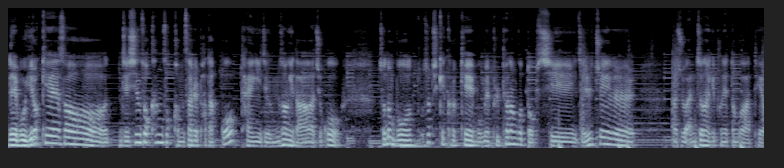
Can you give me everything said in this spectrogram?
네, 뭐 이렇게 해서 이제 신속 항속 검사를 받았고 다행히 이제 음성이 나와가지고 저는 뭐 솔직히 그렇게 몸에 불편한 것도 없이 이제 일주일을 아주 안전하게 보냈던 것 같아요.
